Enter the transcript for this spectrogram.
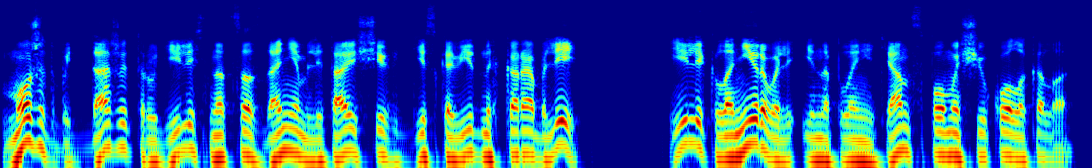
Может быть, даже трудились над созданием летающих дисковидных кораблей, или клонировали инопланетян с помощью колокола.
